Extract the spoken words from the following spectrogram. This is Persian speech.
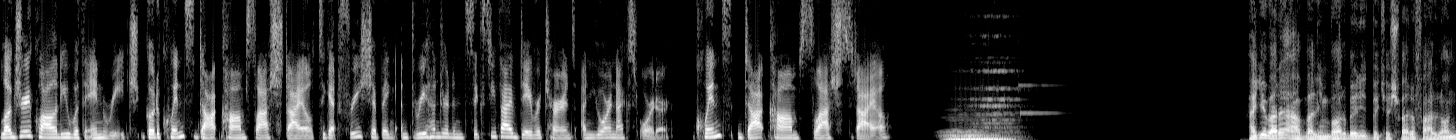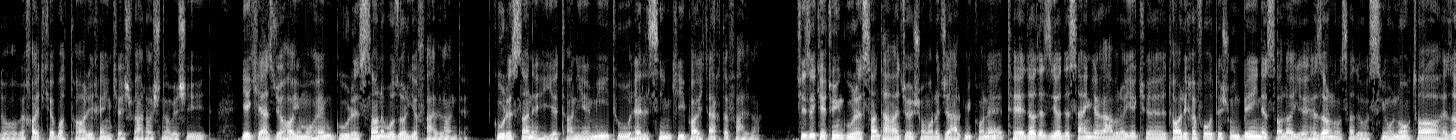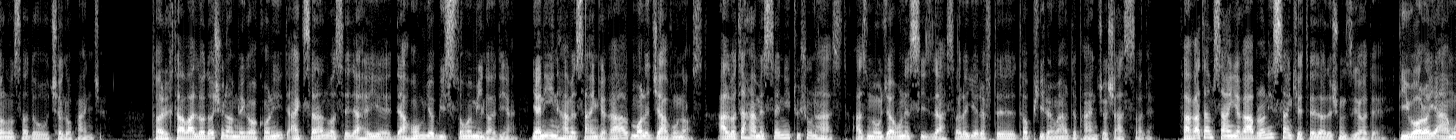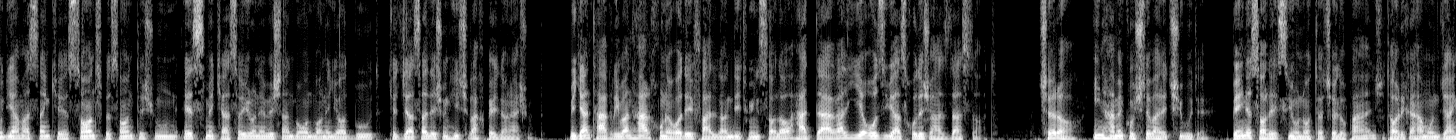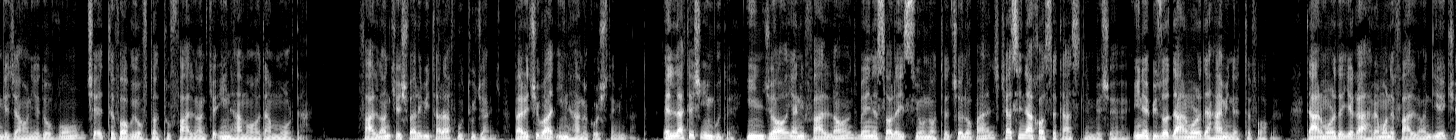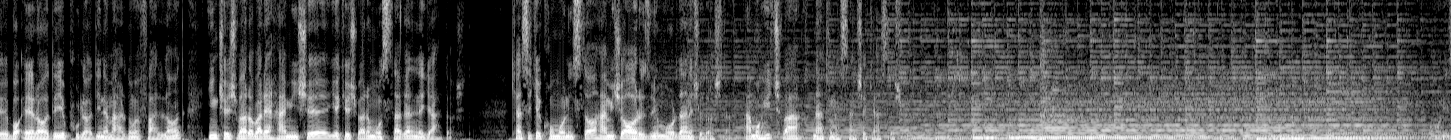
Luxury quality within reach. Go to quince.com slash style to get free shipping and 365 day returns on your next order. Quince.com slash style. اگه برای اولین بار برید به کشور فنلاند و بخواید که با تاریخ این کشور آشنا بشید یکی از جاهای مهم گورستان بزرگ فنلانده گورستان هیتانیمی تو هلسینکی پایتخت فنلاند چیزی که تو این گورستان توجه شما رو جلب می‌کنه تعداد زیاد سنگ قبرایی که تاریخ فوتشون بین سالای 1939 تا 1945 تاریخ تولداشون هم نگاه کنید اکثرا واسه دهه دهم یا بیستم میلادی هن. یعنی این همه سنگ قبر مال جووناست. البته همه سنی توشون هست. از نوجوان 13 ساله گرفته تا پیرمرد 50 60 ساله. فقط هم سنگ قبرا نیستن که تعدادشون زیاده. دیوارای عمودی هم هستن که سانت به سانتشون اسم کسایی رو نوشتن به عنوان یاد بود که جسدشون هیچ وقت پیدا نشد. میگن تقریبا هر خانواده فنلاندی تو این سالا حداقل یه عضوی از خودش رو از دست داد. چرا؟ این همه کشته برای چی بوده؟ بین سال 39 تا 45 تاریخ همون جنگ جهانی دوم چه اتفاقی افتاد تو فنلاند که این همه آدم مردن؟ فنلاند کشور بیطرف بود تو جنگ. برای چی باید این همه کشته می‌داد؟ علتش این بوده. اینجا یعنی فنلاند بین سالهای 39 تا 45 کسی نخواسته تسلیم بشه. این اپیزود در مورد همین اتفاقه. در مورد یه قهرمان فنلاندیه که با اراده پولادین مردم فنلاند این کشور رو برای همیشه یه کشور مستقل نگه داشت. کسی که کمونیستا همیشه آرزوی مردنشو داشتن اما هیچ وقت نتونستن شکستش بدن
